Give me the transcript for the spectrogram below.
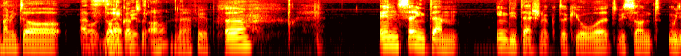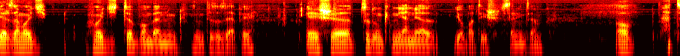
Mármint a, a. EP-t, Aha. Ö, én szerintem indításnak tök jó volt, viszont úgy érzem, hogy, hogy több van bennünk, mint ez az EP. És ö, tudunk mi ennél jobbat is, szerintem. A, hát,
